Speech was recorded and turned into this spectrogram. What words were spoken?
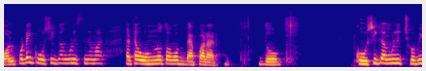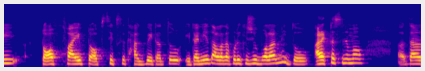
গল্পটাই কৌশিক গাঙ্গুলি সিনেমার একটা অন্যতম ব্যাপার আর কি। তো কৌশিক গাঙ্গুলির ছবি টপ ফাইভ টপ সিক্সে থাকবে, এটা তো, এটা নিয়ে তো আলাদা করে কিছু বলার নেই। তো আরেকটা সিনেমাও তার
